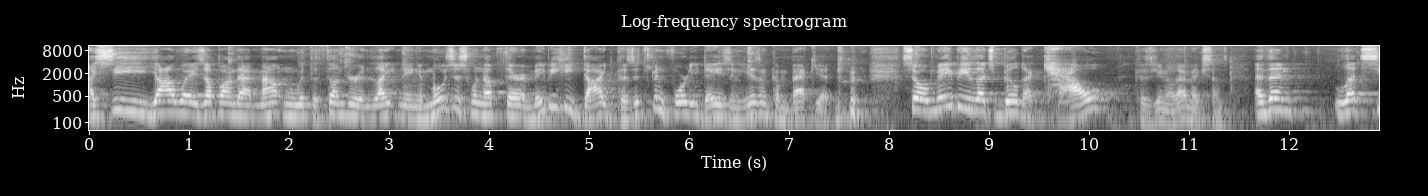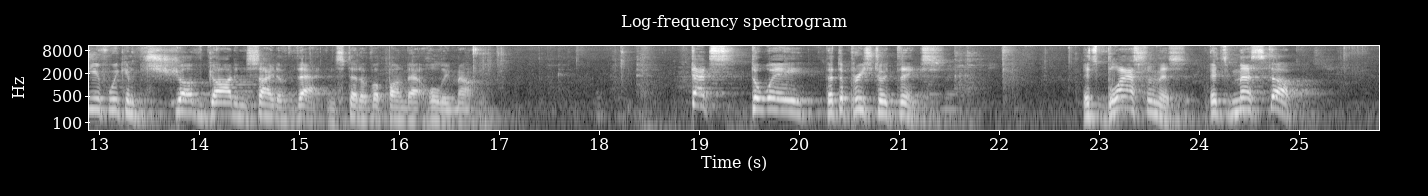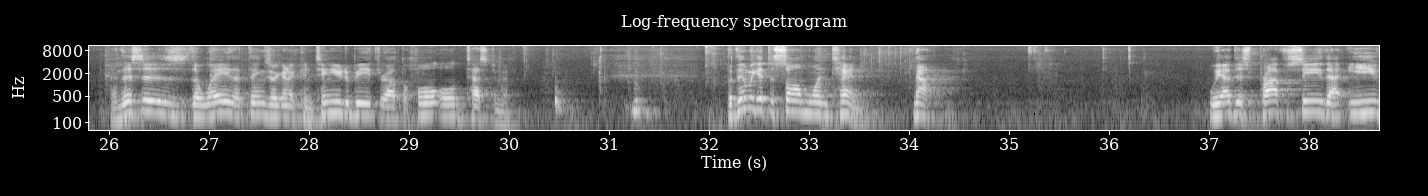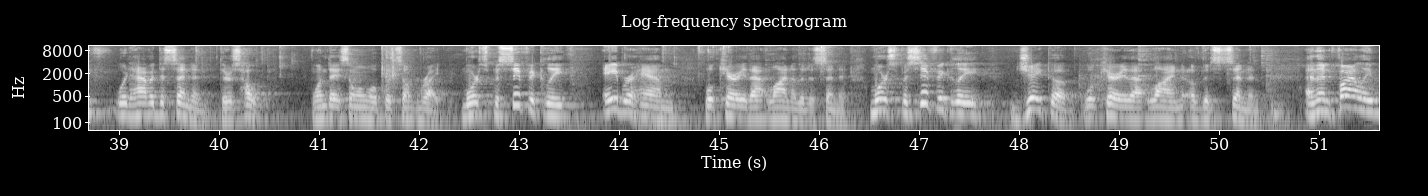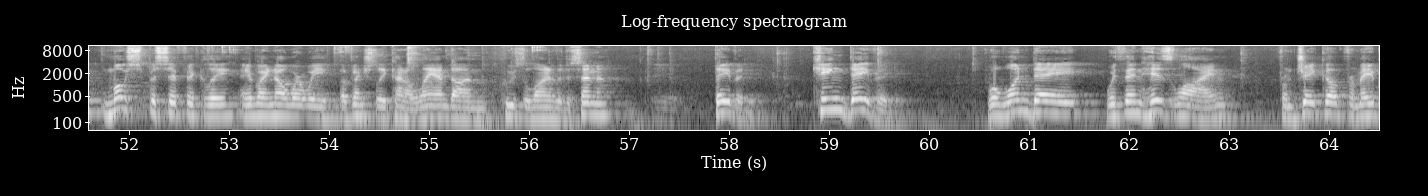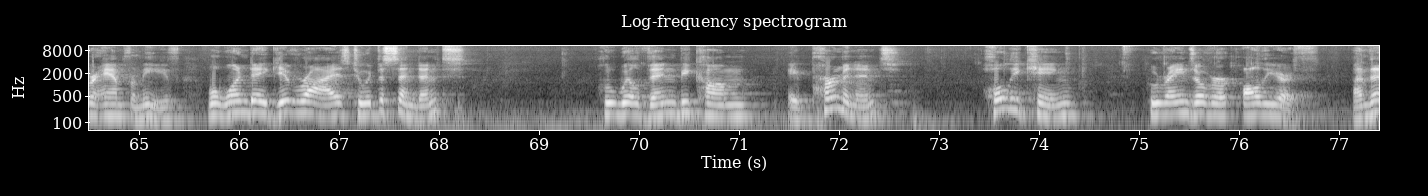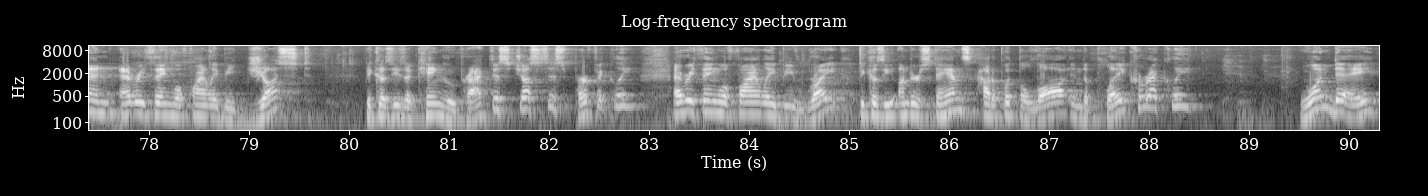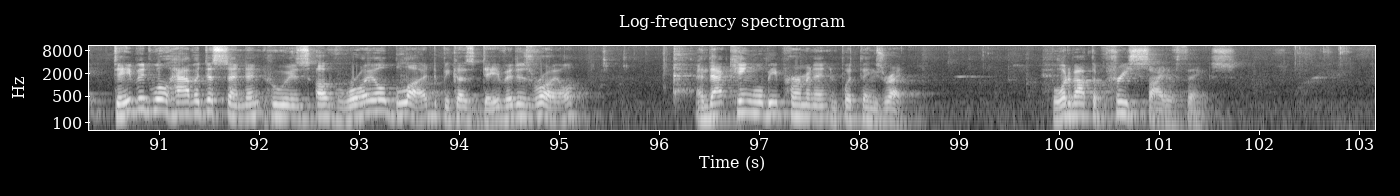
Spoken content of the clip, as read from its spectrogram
I see Yahweh's up on that mountain with the thunder and lightning, and Moses went up there, and maybe he died because it's been 40 days and he hasn't come back yet. so maybe let's build a cow, because, you know, that makes sense. And then let's see if we can shove God inside of that instead of up on that holy mountain. That's the way that the priesthood thinks. It's blasphemous, it's messed up. And this is the way that things are going to continue to be throughout the whole Old Testament. But then we get to Psalm 110. Now, we had this prophecy that Eve would have a descendant. There's hope. One day someone will put something right. More specifically, Abraham will carry that line of the descendant. More specifically, Jacob will carry that line of the descendant. And then finally, most specifically, anybody know where we eventually kind of land on who's the line of the descendant? David. David. King David will one day, within his line, from Jacob, from Abraham, from Eve, will one day give rise to a descendant who will then become a permanent holy king who reigns over all the earth. And then everything will finally be just because he's a king who practiced justice perfectly. Everything will finally be right because he understands how to put the law into play correctly. One day, David will have a descendant who is of royal blood because David is royal, and that king will be permanent and put things right. But what about the priest side of things?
